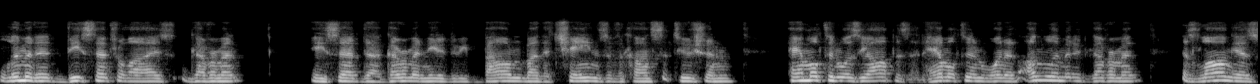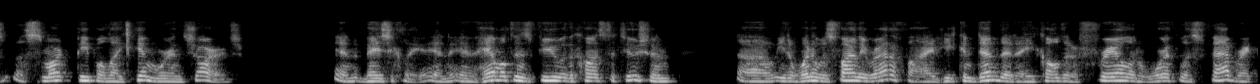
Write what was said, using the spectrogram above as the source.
limited, decentralized government. He said uh, government needed to be bound by the chains of the Constitution. Hamilton was the opposite. Hamilton wanted unlimited government as long as smart people like him were in charge. And basically, in, in Hamilton's view of the Constitution, uh, you know, when it was finally ratified, he condemned it. He called it a frail and worthless fabric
